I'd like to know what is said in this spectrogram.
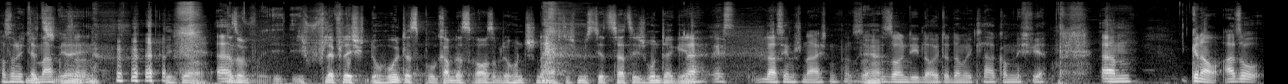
Also nicht der Jetzt, Marco, ja, sondern... Ja. Also ich, vielleicht, vielleicht holt das Programm das raus, aber der Hund schnarcht. Ich müsste jetzt tatsächlich runtergehen. Es, lass ihn schnarchen. So, Ja. Sollen die Leute damit klarkommen, nicht wir. Ähm, genau, also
